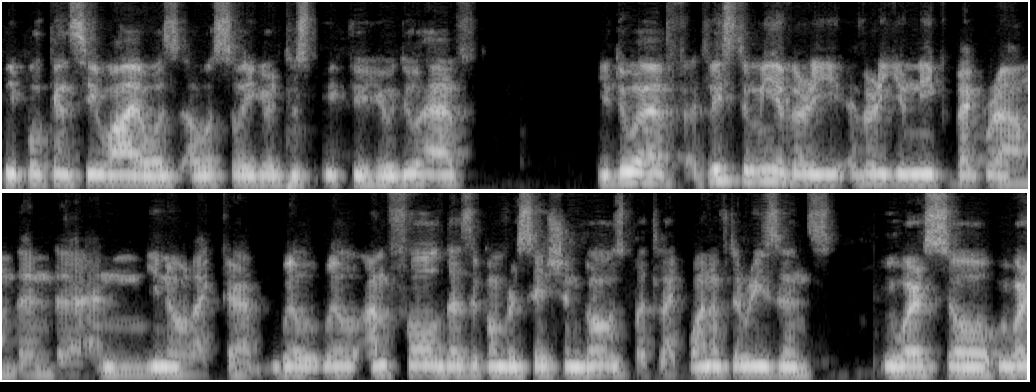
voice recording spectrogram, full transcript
people can see why I was I was so eager to speak to you. You do have you do have at least to me a very a very unique background and uh, and you know like uh, will will unfold as the conversation goes. But like one of the reasons we were so we were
